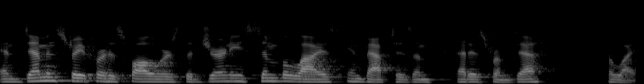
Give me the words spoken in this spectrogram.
and demonstrate for his followers the journey symbolized in baptism that is from death to life.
